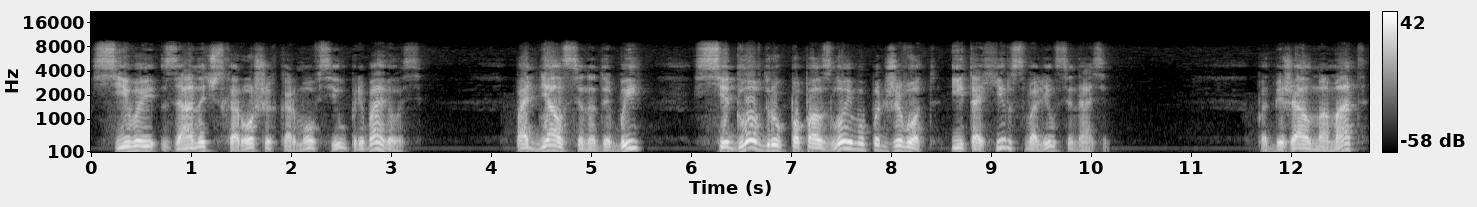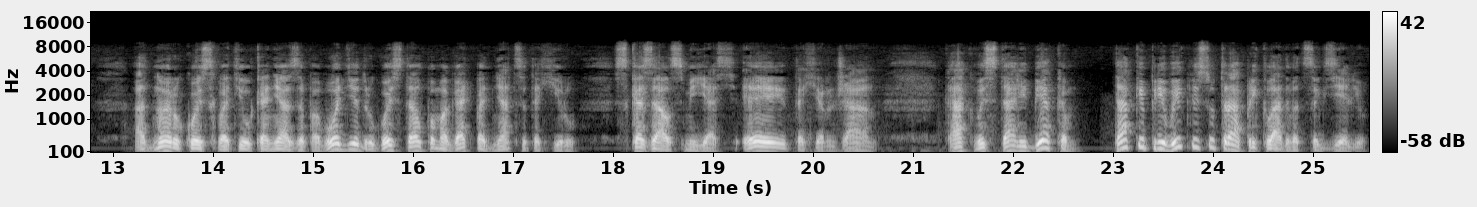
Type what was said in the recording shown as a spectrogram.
сивой за ночь с хороших кормов сил прибавилось. Поднялся на дыбы, седло вдруг поползло ему под живот, и Тахир свалился на землю. Подбежал Мамат, одной рукой схватил коня за поводье, другой стал помогать подняться Тахиру. Сказал, смеясь, «Эй, Тахирджан, как вы стали беком, так и привыкли с утра прикладываться к зелью.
